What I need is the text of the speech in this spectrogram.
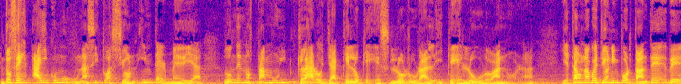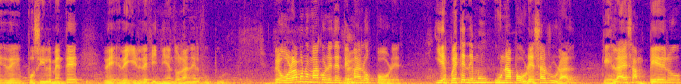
Entonces hay como una situación intermedia donde no está muy claro ya qué es lo que es lo rural y qué es lo urbano, ¿verdad? Y esta es una cuestión importante de, de posiblemente de, de ir definiéndola en el futuro. Pero volvamos nomás con este tema de los pobres. Y después tenemos una pobreza rural que es la de San Pedro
